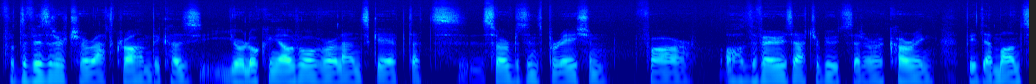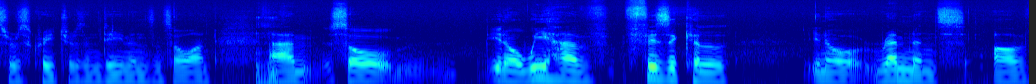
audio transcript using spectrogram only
for the visitor to Rathcroghan because you're looking out over a landscape that's served as inspiration for all the various attributes that are occurring, be they monsters, creatures, and demons, and so on. Mhm. Um, so, you know, we have physical, you know, remnants of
